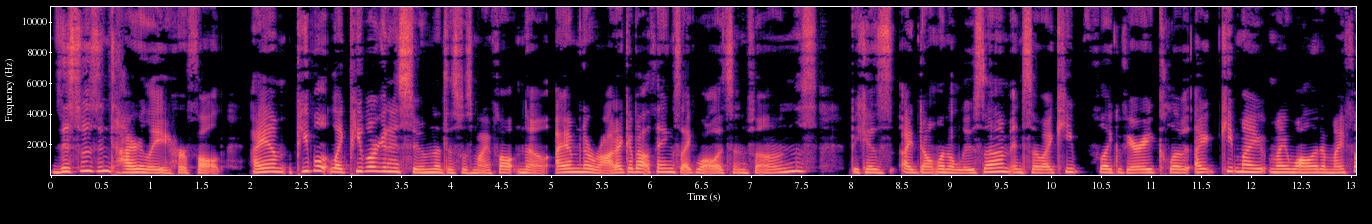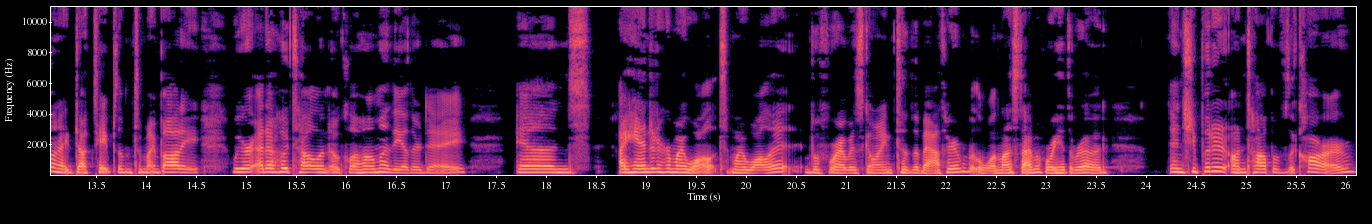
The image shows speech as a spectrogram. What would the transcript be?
this was entirely her fault. I am people like people are going to assume that this was my fault. No, I am neurotic about things like wallets and phones because I don't want to lose them and so I keep like very close I keep my my wallet and my phone. I duct tape them to my body. We were at a hotel in Oklahoma the other day and I handed her my wallet my wallet before I was going to the bathroom for the one last time before we hit the road. And she put it on top of the car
